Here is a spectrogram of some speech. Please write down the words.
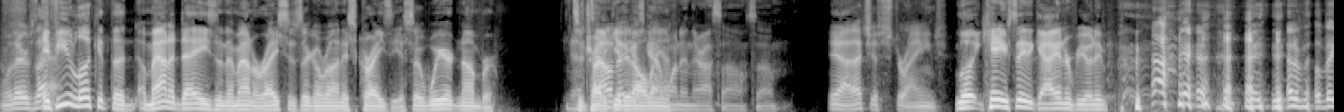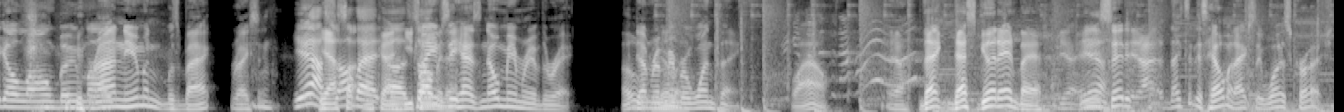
Well, there's that. if you look at the amount of days and the amount of races they're going to run, it's crazy. It's a weird number to Yeah, try to get it all got in. one in there. I saw. So yeah, that's just strange. Look, can't you see the guy interviewing him? you had a big old long boom mic. Ryan Newman was back racing. Yeah, I Yeah, saw, saw- that. okay, uh, you told me Claims that. he has no memory of the wreck. Oh, Doesn't really? remember one thing. Wow. Yeah, That that's good and bad. yeah. And Yeah. he said it. I, they said his helmet actually was crushed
